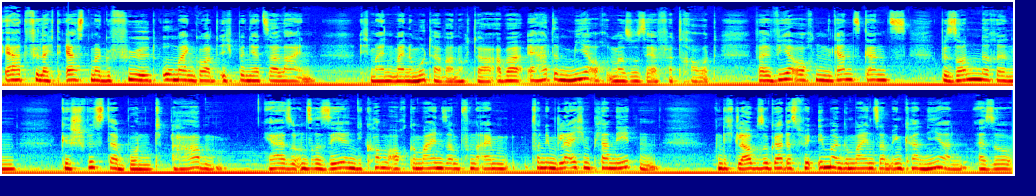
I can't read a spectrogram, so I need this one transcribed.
Er hat vielleicht erst mal gefühlt, oh mein Gott, ich bin jetzt allein. Ich meine, meine Mutter war noch da, aber er hatte mir auch immer so sehr vertraut, weil wir auch einen ganz, ganz besonderen Geschwisterbund haben. Ja, also unsere Seelen, die kommen auch gemeinsam von einem, von dem gleichen Planeten. Und ich glaube sogar, dass wir immer gemeinsam inkarnieren. Also,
